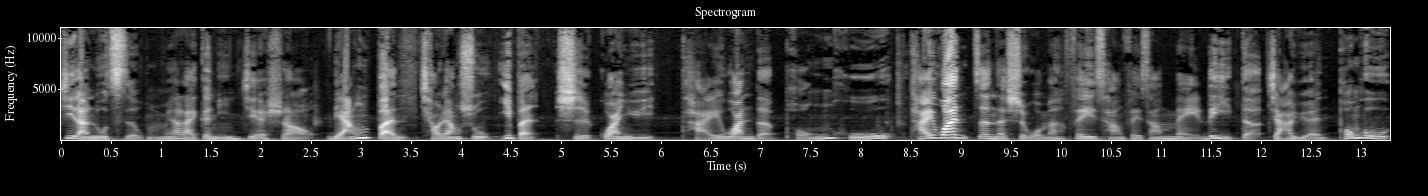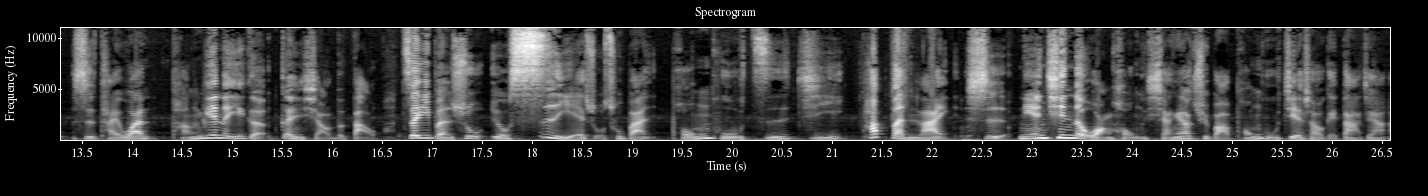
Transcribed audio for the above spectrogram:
既然如此，我们要来跟您介绍两本桥梁书，一本是关于。台湾的澎湖，台湾真的是我们非常非常美丽的家园。澎湖是台湾旁边的一个更小的岛。这一本书由四爷所出版，《澎湖直集》。他本来是年轻的网红，想要去把澎湖介绍给大家，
